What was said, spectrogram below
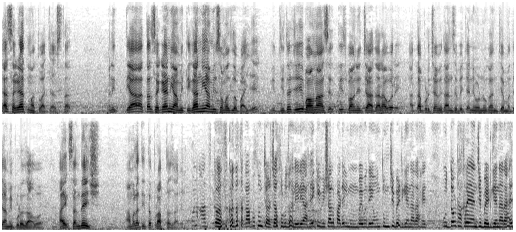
या सगळ्यात महत्त्वाच्या असतात. आणि त्या आता सगळ्यांनी आम्ही तिघांनी आम्ही समजलं पाहिजे की जिथं जी भावना असेल तीच भावनेच्या आधारावर आता पुढच्या विधानसभेच्या निवडणुकांच्या मध्ये आम्ही पुढं जावं हा एक संदेश आम्हाला तिथं प्राप्त झालेला पण आज क- खरं तर सकाळपासून चर्चा सुरू झालेली आहे की विशाल पाटील मुंबईमध्ये येऊन तुमची भेट घेणार आहेत उद्धव ठाकरे यांची भेट घेणार आहेत.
